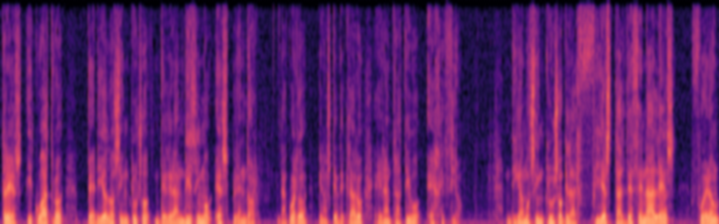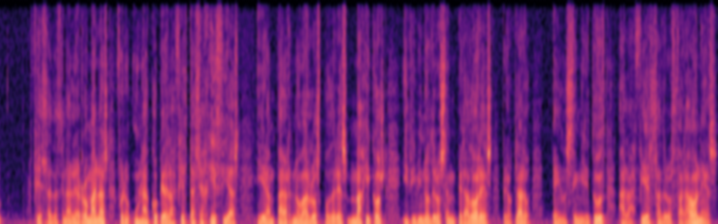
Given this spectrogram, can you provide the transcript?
3 y 4 periodos incluso de grandísimo esplendor. ¿De acuerdo? Que nos quede claro el atractivo egipcio. Digamos incluso que las fiestas decenales fueron fiestas decenales romanas fueron una copia de las fiestas egipcias y eran para renovar los poderes mágicos y divinos de los emperadores, pero claro, en similitud a la fiesta de los faraones.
